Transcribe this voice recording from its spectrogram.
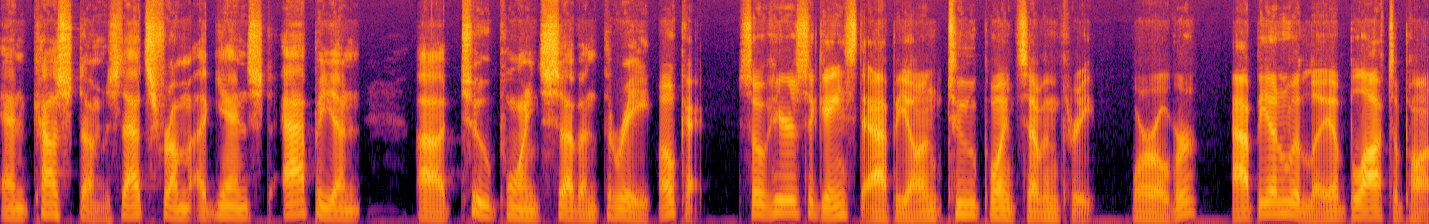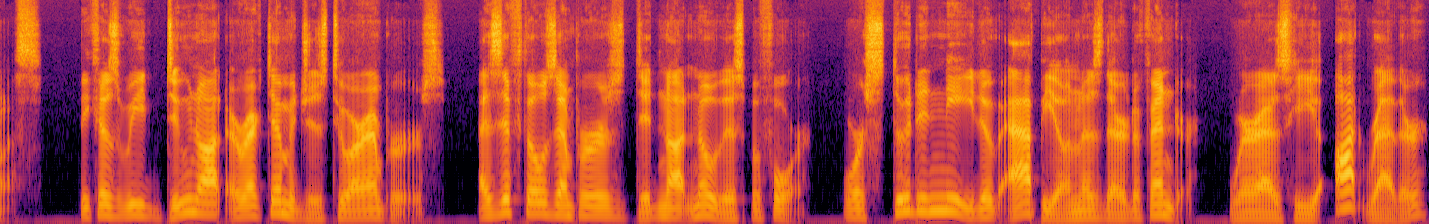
and customs. That's from Against Apion uh, 2.73. Okay, so here's Against Apion 2.73. Moreover, Apion would lay a blot upon us, because we do not erect images to our emperors, as if those emperors did not know this before, or stood in need of Apion as their defender, whereas he ought rather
